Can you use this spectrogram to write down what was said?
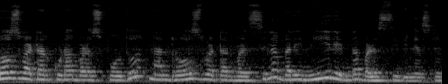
ರೋಸ್ ವಾಟರ್ ಕೂಡ ಬಳಸ್ಬೋದು. ನಾನು ರೋಸ್ ವಾಟರ್ ಬಳಸಿಲ್ಲ. ಬರೀ ನೀರಿಂದ ಬಳಸ್ತಿದ್ದೀನಿ ಅಷ್ಟೇ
